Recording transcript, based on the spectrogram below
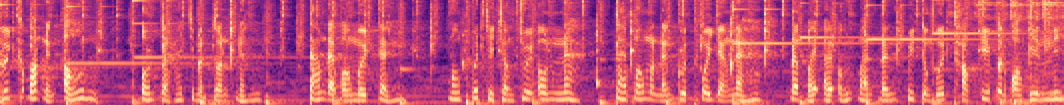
លួចក្បត់នឹងអូនអូនប្រហែលជាមិនទាន់ដឹងតាមដែលបងមើលទៅបងពិតជាចង់ជួយអូនណាស់តែបងមិនដឹងគួរធ្វើយ៉ាងណាដើម្បីឲ្យអូនបានដឹងពីទង្វើថោកទាបរបស់វានេះ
